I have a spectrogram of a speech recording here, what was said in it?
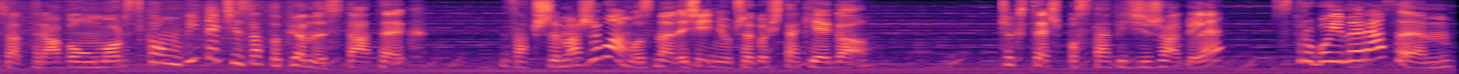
Za trawą morską widać zatopiony statek. Zawsze marzyłam o znalezieniu czegoś takiego. Czy chcesz postawić żagle? Spróbujmy razem.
